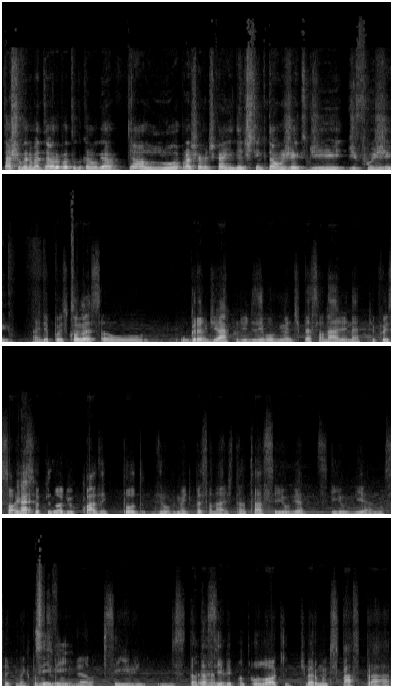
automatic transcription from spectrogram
Tá chovendo meteoro pra tudo que é lugar. Tem uma lua praticamente caindo eles têm que dar um jeito de, de fugir. Aí depois não- começa o, o grande arco de desenvolvimento de personagem, né? Que foi só É. isso, o episódio quase todo, desenvolvimento de personagem. Tanto a Sylvia, Sylvia, não sei como é que pronuncia Sylvie. o nome dela. Sylvie, isso. Tanto Aham. a Sylvie quanto o Loki tiveram muito espaço pra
